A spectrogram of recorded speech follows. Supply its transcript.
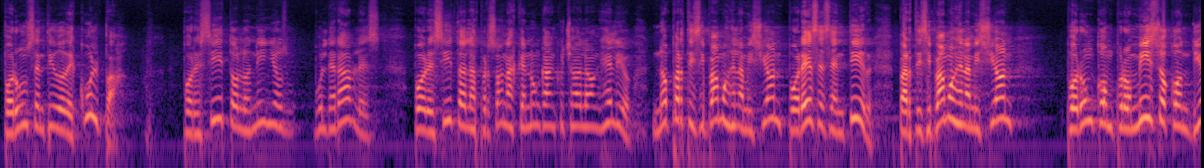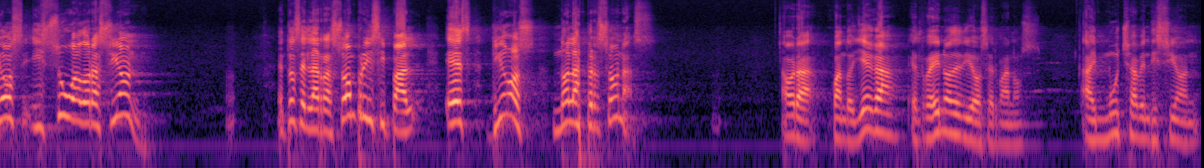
por un sentido de culpa. Pobrecitos los niños vulnerables, pobrecitas las personas que nunca han escuchado el Evangelio. No participamos en la misión por ese sentir, participamos en la misión por un compromiso con Dios y su adoración. Entonces la razón principal es Dios, no las personas. Ahora, cuando llega el reino de Dios, hermanos, hay mucha bendición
